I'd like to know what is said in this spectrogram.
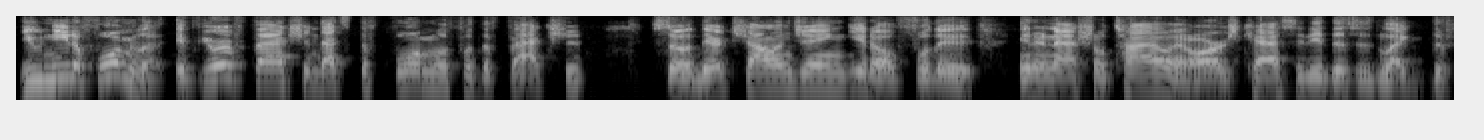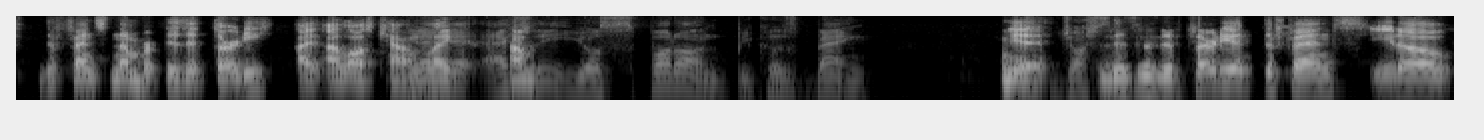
you need a formula. If you're a faction, that's the formula for the faction. So they're challenging, you know, for the international title and Orange Cassidy. This is like the defense number. Is it 30? I, I lost count. Yeah, like yeah. actually, um, you're spot on because bang, yeah, Josh. This is the thirtieth defense. You know,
